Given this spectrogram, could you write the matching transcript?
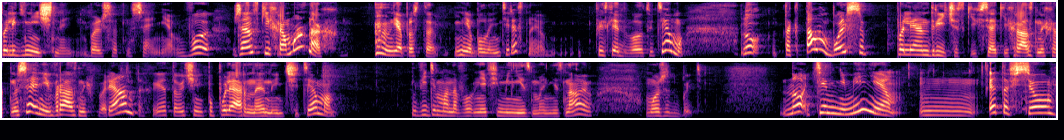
полигеничные больше отношения. В женских романах, я просто, мне было интересно, я преследовала эту тему, ну, так там больше полиандрических всяких разных отношений в разных вариантах, и это очень популярная нынче тема. Видимо, на волне феминизма, не знаю, может быть. Но, тем не менее, это все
